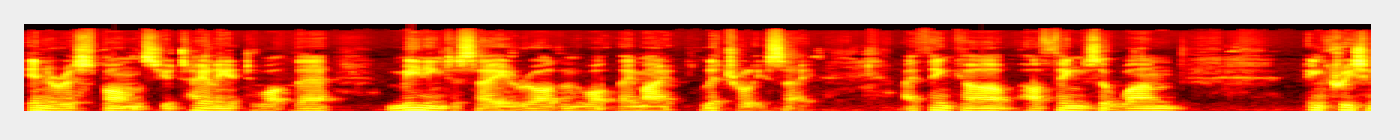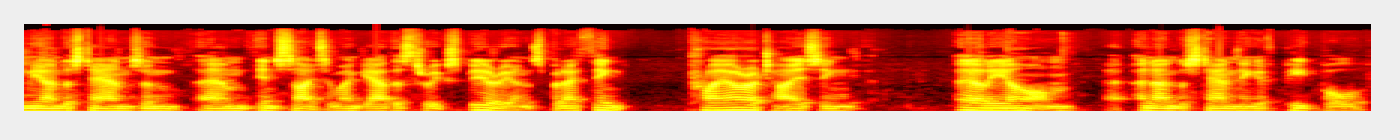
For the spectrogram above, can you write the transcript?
in a response, you're tailing it to what they're meaning to say rather than what they might literally say. I think are, are things that one increasingly understands and um, insights that one gathers through experience. But I think prioritizing early on an understanding of people,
